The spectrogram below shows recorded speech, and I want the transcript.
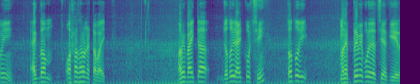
আমি? একদম অসাধারণ একটা বাইক। আমি বাইকটা যতই রাইড করছি, ততই মানে প্রেমে পড়ে যাচ্ছি আর কি এর।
